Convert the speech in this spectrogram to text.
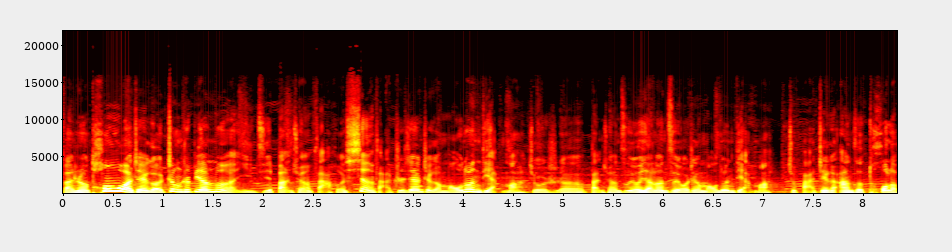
反正通过这个政治辩论以及版权法和宪法之间这个矛盾点嘛，就是版权自由、言论自由这个矛盾点嘛，就把这个案子拖了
